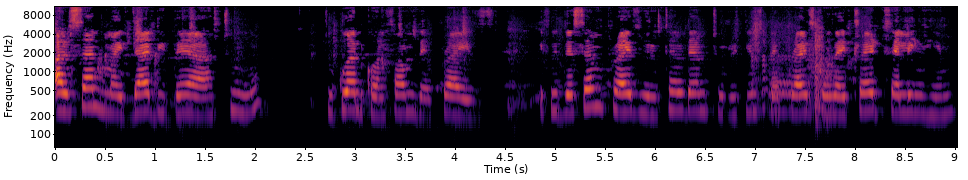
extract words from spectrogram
i'll send my daddy there too to go and confirm the price. If it's the same price we'll tell them to reduce the price because i tried telling him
